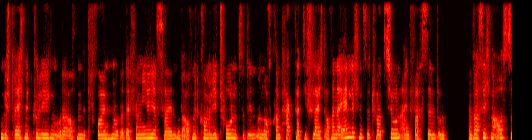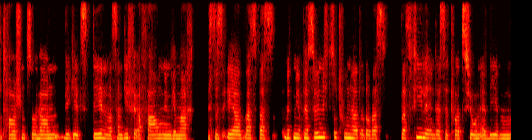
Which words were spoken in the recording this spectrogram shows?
ein Gespräch mit Kollegen oder auch mit Freunden oder der Familie sein oder auch mit Kommilitonen, zu denen man noch Kontakt hat, die vielleicht auch in einer ähnlichen Situation einfach sind und einfach sich mal auszutauschen, zu hören, wie geht's denen, was haben die für Erfahrungen gemacht? Ist es eher was, was mit mir persönlich zu tun hat oder was, was viele in der Situation erleben?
